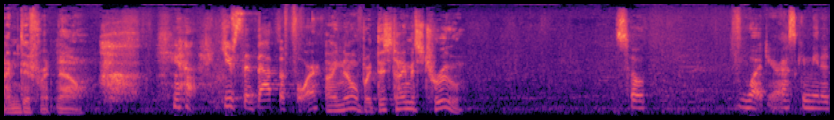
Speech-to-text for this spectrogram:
I'm different now. Yeah, you've said that before. I know, but this time it's true. So, what? You're asking me to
